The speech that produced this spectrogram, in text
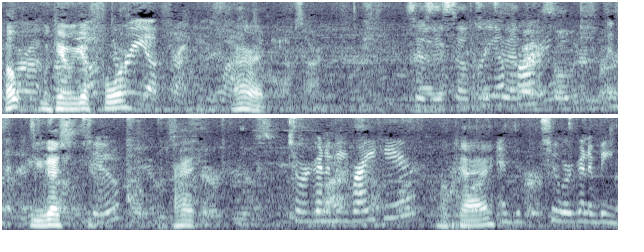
Oh, can we get four? Three up front. All right. Susie still three up front? You guys. Two. All right. Two are going to be right here, Okay. and the two are going to be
